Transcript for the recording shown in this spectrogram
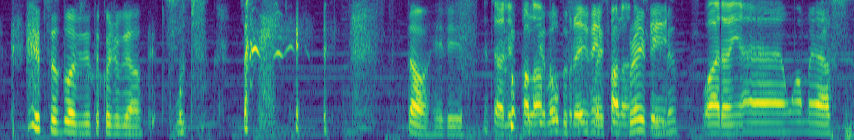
preciso de uma visita conjugal. Ups. Então, ele. Então ele O coloca o do filme Craven ser o falando Craven que mesmo? o Aranha é uma ameaça.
